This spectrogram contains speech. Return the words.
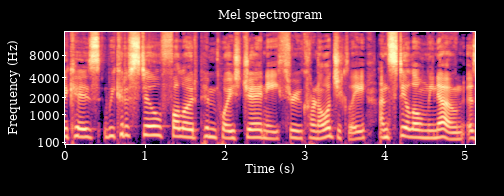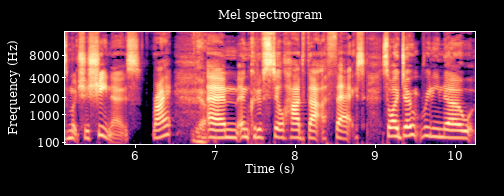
because we could have still followed Pyn-Poi's journey through chronologically and still only known as much as she knows, right? Yeah. Um, and could have still had that effect. So I don't really know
